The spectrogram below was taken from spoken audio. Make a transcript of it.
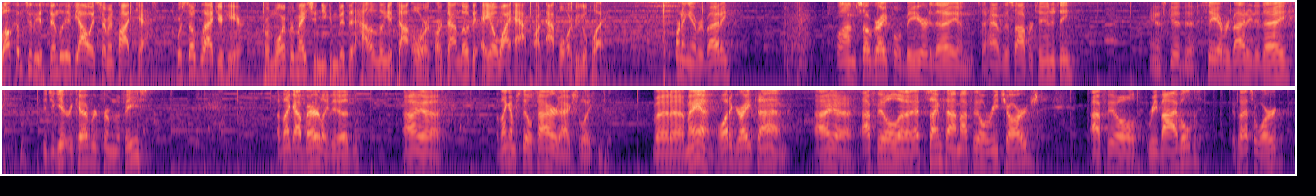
Welcome to the Assembly of Yahweh Sermon Podcast. We're so glad you're here. For more information, you can visit hallelujah.org or download the AOY app on Apple or Google Play. Morning, everybody. Well, I'm so grateful to be here today and to have this opportunity. And it's good to see everybody today. Did you get recovered from the feast? I think I barely did. I, uh, I think I'm still tired, actually. But uh, man, what a great time! I uh, I feel uh, at the same time I feel recharged. I feel revivaled, if that's a word.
